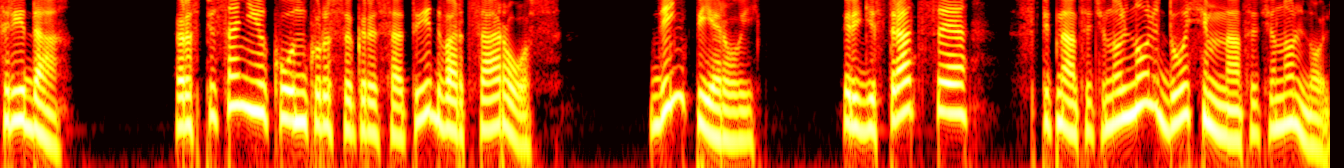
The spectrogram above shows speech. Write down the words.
Среда. Расписание конкурса красоты Дворца Рос. День первый. Регистрация с 15.00 до 17.00.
